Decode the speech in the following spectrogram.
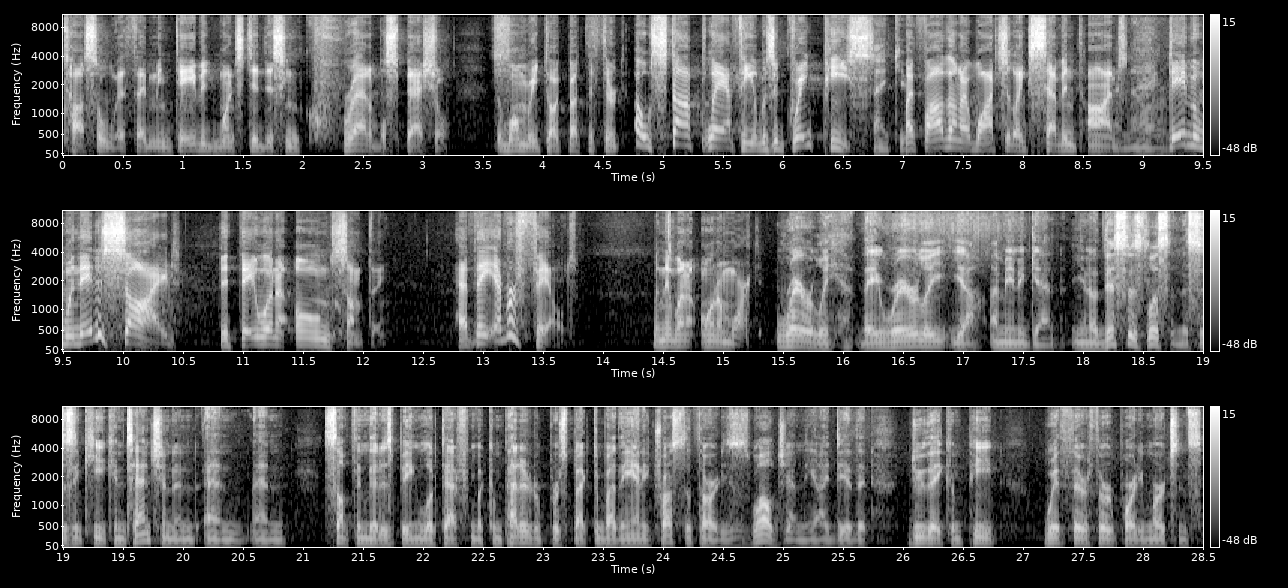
tussle with. I mean, David once did this incredible special, the one where he talked about the third. Oh, stop laughing! It was a great piece. Thank you. My father and I watched it like seven times. David, when they decide that they want to own something, have they ever failed when they want to own a market? Rarely. They rarely, yeah. I mean, again, you know, this is, listen, this is a key contention and, and, and something that is being looked at from a competitive perspective by the antitrust authorities as well, Jim. The idea that do they compete with their third-party merchants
